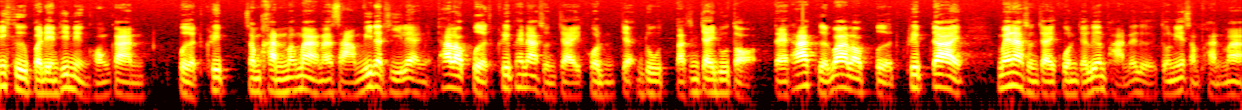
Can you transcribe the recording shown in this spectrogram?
นี่คือประเด็นที่ 1 ของการเปิดคลิปสำคัญมากๆนะสวินาทีแรกเนี่ยถ้าเราเปิดคลิปให้น่าสนใจคนจะดูตัดสินใจดูต่อ แต่ถ้าเกิดว่าเราเปิดคลิปได้ไม่น่าสนใจคนจะเลื่อนผ่านได้เลยตรงนี้สำคัญมาก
